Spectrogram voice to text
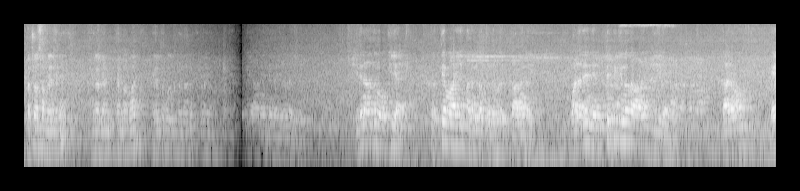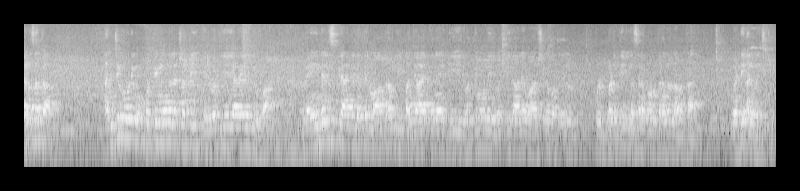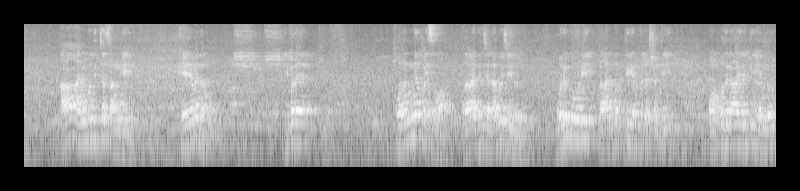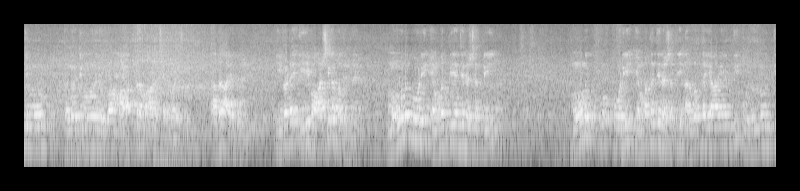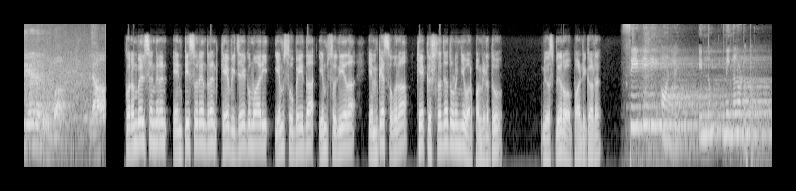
പ്രക്ഷോഭ സമരത്തിന് ഞങ്ങൾ മെമ്പർമാർ നേതൃത്വം കൊടുക്കുമെന്നാണ് ഇതിനകത്ത് നോക്കിയാൽ കൃത്യമായി അതിനുള്ള തെളിവ് കാണാൻ കഴിയും. വളരെ ഞെട്ടിപ്പിക്കുന്നതാണ് ഈ രേഖ. കാരണം കേരള സർക്കാർ അഞ്ച് കോടി മുപ്പത്തിമൂന്ന് ലക്ഷത്തി എഴുപത്തി അയ്യായിരം രൂപ മെയിന്റനൻസ് ഗ്രാൻഡ് ഇനത്തിൽ മാത്രം ഈ പഞ്ചായത്തിന് ഈ ഇരുപത്തിമൂന്ന് ഇരുപത്തിനാല് വാർഷിക പദ്ധതിയിൽ ഉൾപ്പെടുത്തി വികസന പ്രവർത്തനങ്ങൾ നടത്താൻ വേണ്ടി അനുവദിച്ചിട്ടുണ്ട്. ആ അനുവദിച്ച സംഖ്യയിൽ കേവലം ഇവിടെ കുറഞ്ഞ പൈസ മാത്രം. അതായത് ചെലവ് ചെയ്തത് ഒരു കോടി നാൽപ്പത്തി എട്ട് ലക്ഷത്തി ഒമ്പതിനായിരത്തി എണ്ണൂറ്റി മൂന്ന് തൊണ്ണൂറ്റി മൂന്ന് രൂപ മാത്രമാണ് ചെലവഴിച്ചത്. അതായത് ഇവിടെ ഈ വാർഷിക പദ്ധതി മൂന്ന് കോടി എൺപത്തിയഞ്ച് ലക്ഷത്തി മൂന്ന് കോടി എൺപത്തഞ്ച് ലക്ഷത്തി അറുപത്തയ്യായിരത്തി ഒരുന്നൂറ്റിയേഴ് രൂപ. ലാഭം Korambel Sankaran N T Surendran K Vijayakumari M Subaida M Suneera M K Sora K Krishnaja തുടങ്ങിയവർ പങ്കെടുത്തു. News bureau Pandikkad. C T V online. ഇന്നും നിങ്ങളോടൊപ്പം.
